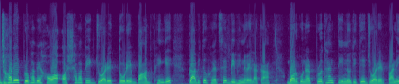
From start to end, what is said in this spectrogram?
ঝড়ের প্রভাবে হওয়া অস্বাভাবিক জোয়ারের তোড়ে বাঁধ ভেঙে প্লাবিত হয়েছে বিভিন্ন এলাকা। বরগুনার প্রধান তিন নদীতে জোয়ারের পানি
